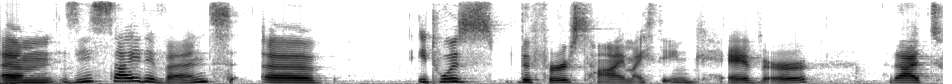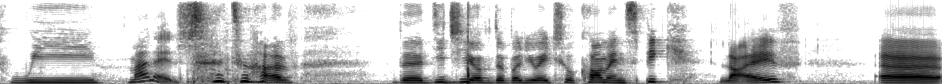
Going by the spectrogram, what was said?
um, this side event, uh, it was the first time, I think, ever that we managed to have the DG of WHO come and speak live uh,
